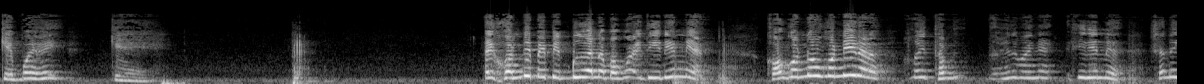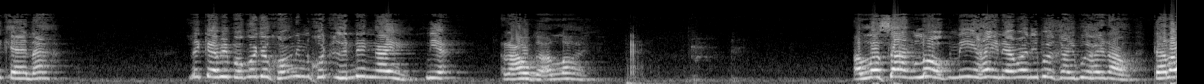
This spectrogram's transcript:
เก็บไว้ให้แก ไอคนที่ไปบิดเบือนนะบอกว่าไอที่ดินเนี่ย ของคนนู้นคนนี้นะเฮ้ยทำทำไมไงที่ดินเนี่ย ฉันให้แกนะ แล้วแกไปบอกว่าเจ้าของนี่มันคนอื่นได้ไง เนี่ย เรากับอัลลอฮ์อัลลอฮ์สร้างโลกนี้ให้เนี่ยว่านี่เพื่อใครเพื่อให้เรา แต่เรา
